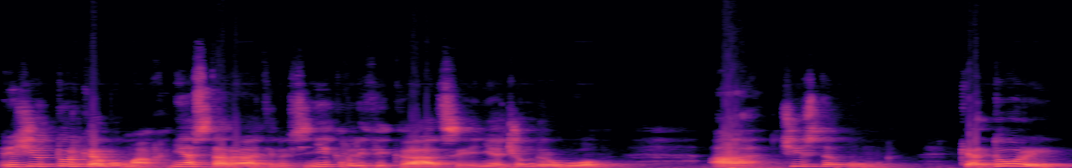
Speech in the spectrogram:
Речь идет только об умах, не о старательности, не о квалификации, ни о чем другом, а чисто ум, который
